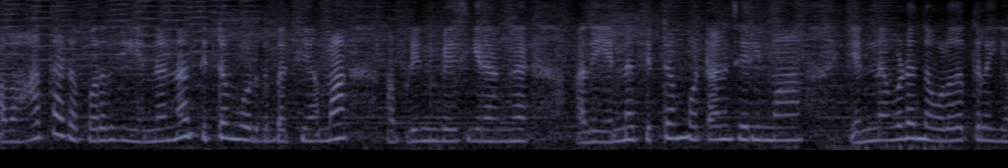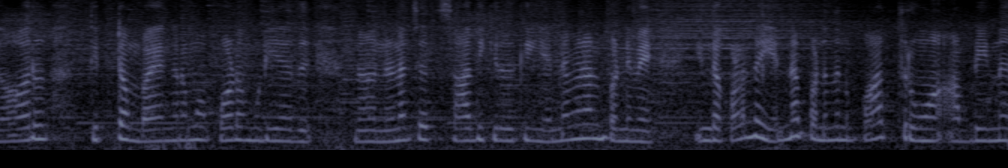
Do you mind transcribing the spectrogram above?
அவள் ஆத்தாட போகிறதுக்கு என்னென்ன திட்டம் போடுறது பற்றியாம்மா அப்படின்னு பேசிக்கிறாங்க. அது என்ன திட்டம் போட்டாலும் சரிம்மா. என்னை விட இந்த உலகத்தில் யாரும் திட்டம் பயங்கரமாக போட முடியாது. நான் நினச்சது சாதிக்கிறதுக்கு என்ன வேணாலும் பண்ணுவேன். இந்த குழந்தை என்ன பண்ணுதுன்னு பார்த்துருவோம் அப்படின்னு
